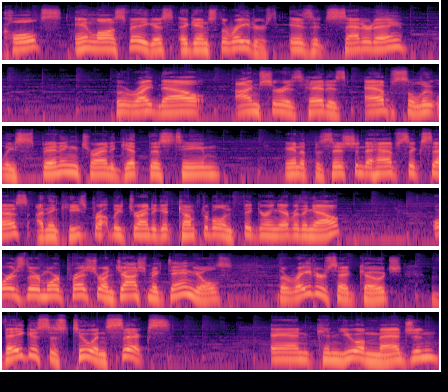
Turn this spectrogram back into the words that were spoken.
Colts and Las Vegas against the Raiders. Is it Saturday who right now I'm sure his head is absolutely spinning trying to get this team in a position to have success. I think he's probably trying to get comfortable and figuring everything out. Or is there more pressure on Josh McDaniels, the Raiders head coach? Vegas is 2 and 6. And can you imagine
